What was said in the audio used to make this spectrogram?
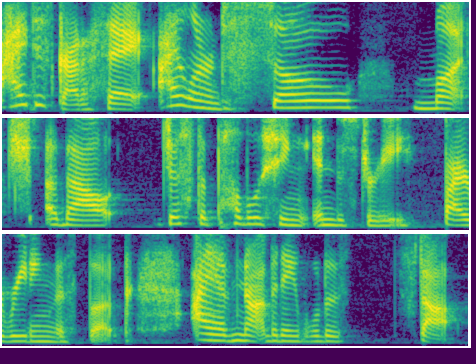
I just got to say I learned so much about just the publishing industry by reading this book. I have not been able to stop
